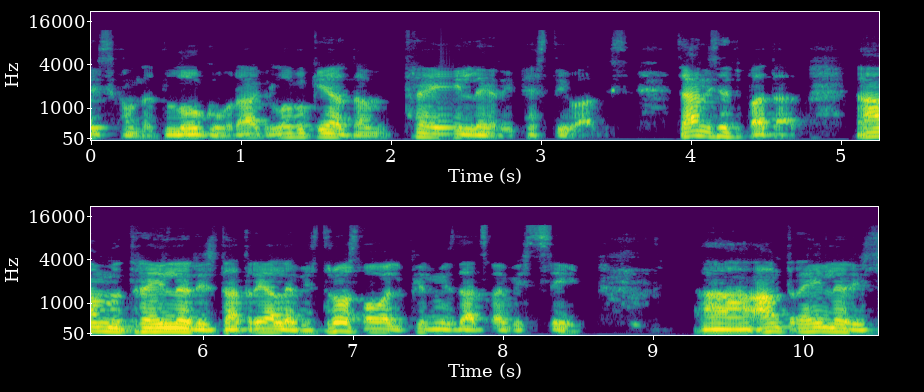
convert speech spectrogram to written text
ის ჰქონდა ლოგო რა, ლოგო კი არა და ტრეილერი ფესტივალის. ძალიან ისეთი პატარა. ამ ტრეილერის დატრიალების დროს ყოველი ფილმის დაწყების წინ ამ ტრეილერის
